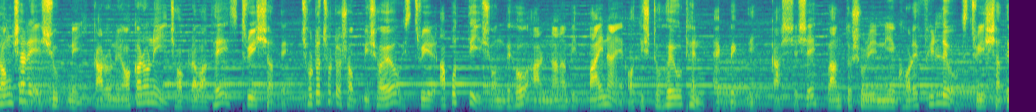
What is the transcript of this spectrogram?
সংসারে সুখ নেই, কারণে অকারণেই ঝগড়া বাঁধে স্ত্রীর সাথে। ছোট ছোট সব বিষয়েও স্ত্রীর আপত্তি, সন্দেহ আর নানাবিধ বায়নায় অতিষ্ঠ হয়ে ওঠেন এক ব্যক্তি। কাজ শেষে ক্লান্ত শরীর নিয়ে ঘরে ফিরলেও স্ত্রীর সাথে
